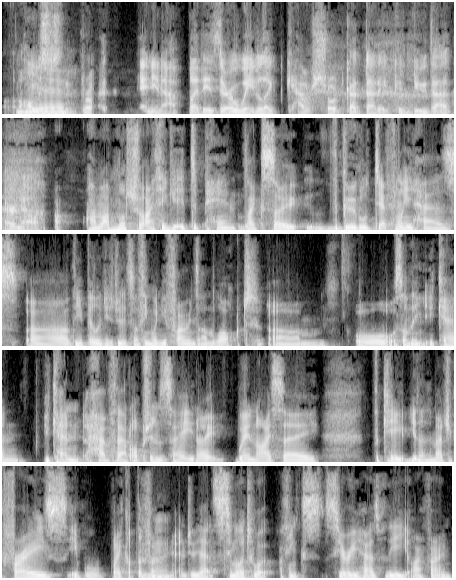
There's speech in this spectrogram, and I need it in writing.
home yeah. assistant provides companion app but is there a way to like have a shortcut that it could do that or no I'm, I'm not sure. I think it depends. Like, so the Google definitely has uh, the ability to do this. I think when your phone's unlocked um, or, or, something, you can you can have that option to say, you know, when I say the key, you know, the magic phrase, it will wake up the mm-hmm. phone and do that. Similar to what I think Siri has for the iPhone.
